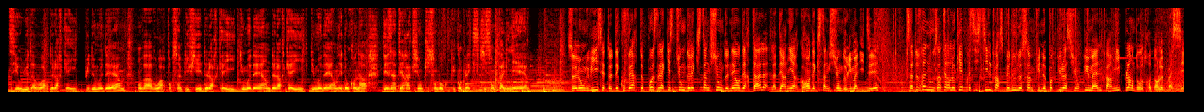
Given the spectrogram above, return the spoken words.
C'est au lieu d'avoir de l'archaïque puis de moderne, on va avoir, pour simplifier, de l'archaïque, du moderne, de l'archaïque, du moderne. Et donc on a des interactions qui sont beaucoup plus complexes, qui ne sont pas linéaires. Selon lui, cette découverte pose la question de l'extinction de Néandertal, la dernière grande extinction de l'humanité. Ça devrait nous interloquer, précise-t-il, parce que nous ne sommes qu'une population humaine parmi plein d'autres dans le passé.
